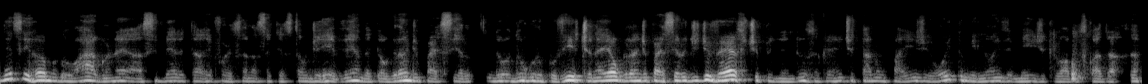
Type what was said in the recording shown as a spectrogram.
nesse ramo do agro, né, a Sibeli está reforçando essa questão de revenda, que é o grande parceiro do, do Grupo VIT, né, é o grande parceiro de diversos tipos de indústria, que a gente está num país de 8 milhões e meio de quilômetros quadrados. Né?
